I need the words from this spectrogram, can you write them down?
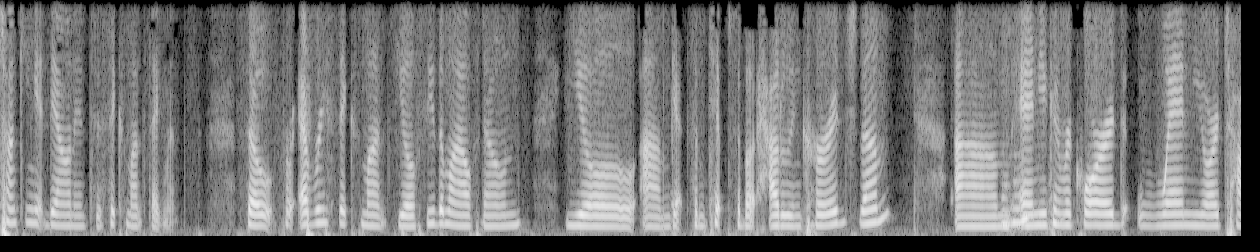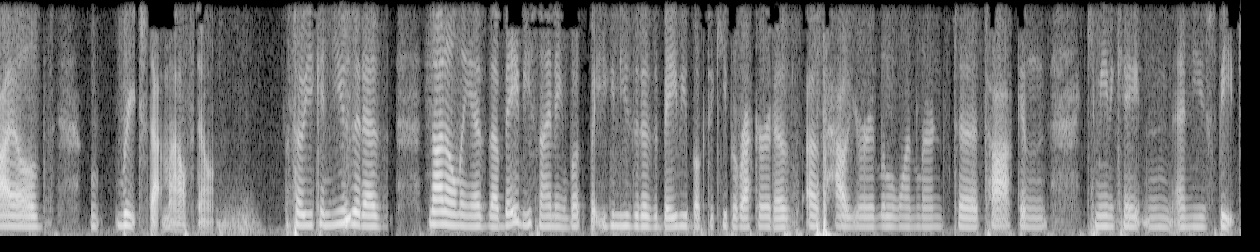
chunking it down into six month segments. So for every six months, you'll see the milestones. You'll um, get some tips about how to encourage them, um, Mhm. and you can record when your child reached that milestone. So you can use mm-hmm. it as not only as a baby signing book, but you can use it as a baby book to keep a record of, of how your little one learns to talk and communicate and, and use speech.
